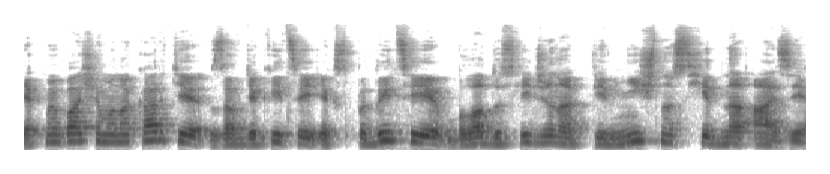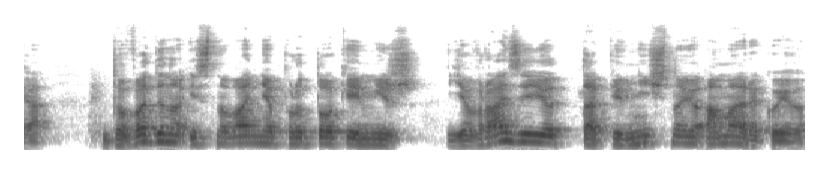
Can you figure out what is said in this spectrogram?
Як ми бачимо на карті, завдяки цій експедиції була досліджена Північно-Східна Азія, доведено існування протоки між Євразією та Північною Америкою,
